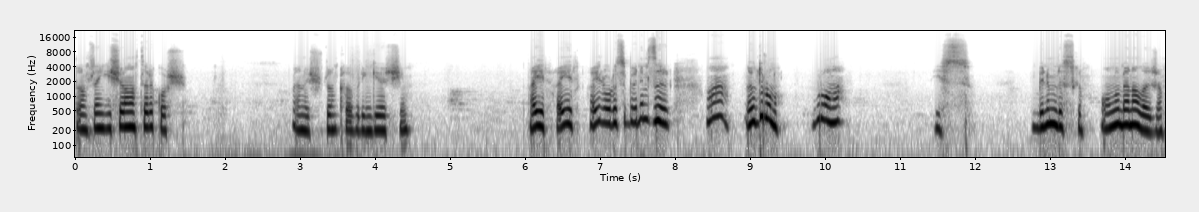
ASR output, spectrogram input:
Tamam sen yeşil anahtara koş. Ben de şuradan covering'i açayım. Hayır hayır hayır orası benim zırh. Ha, öldür onu. Vur ona. Yes. Benim rızkım. Onu ben alacağım.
